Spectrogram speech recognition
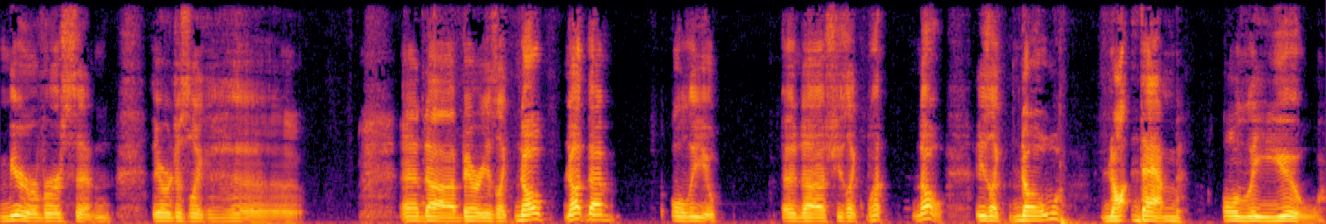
Mirrorverse and they were just like, Ugh. and uh, Barry is like, no, not them, only you. And uh, she's like, what? No. he's like, no, not them, only you.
